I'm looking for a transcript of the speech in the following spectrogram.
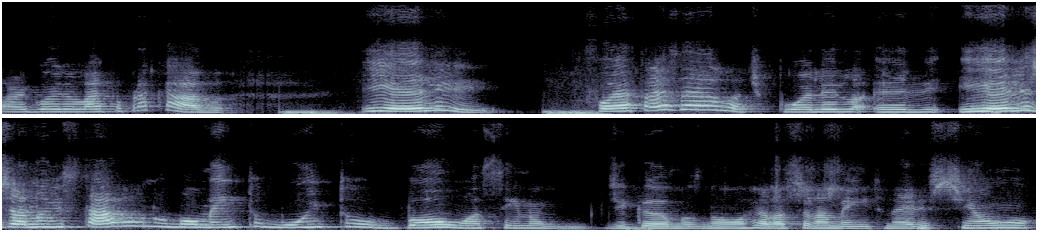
Largou ele lá e foi para casa. E ele foi atrás dela, tipo, ele, ele e eles já não estavam num momento muito bom, assim, no, digamos, no relacionamento, né? Eles tinham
